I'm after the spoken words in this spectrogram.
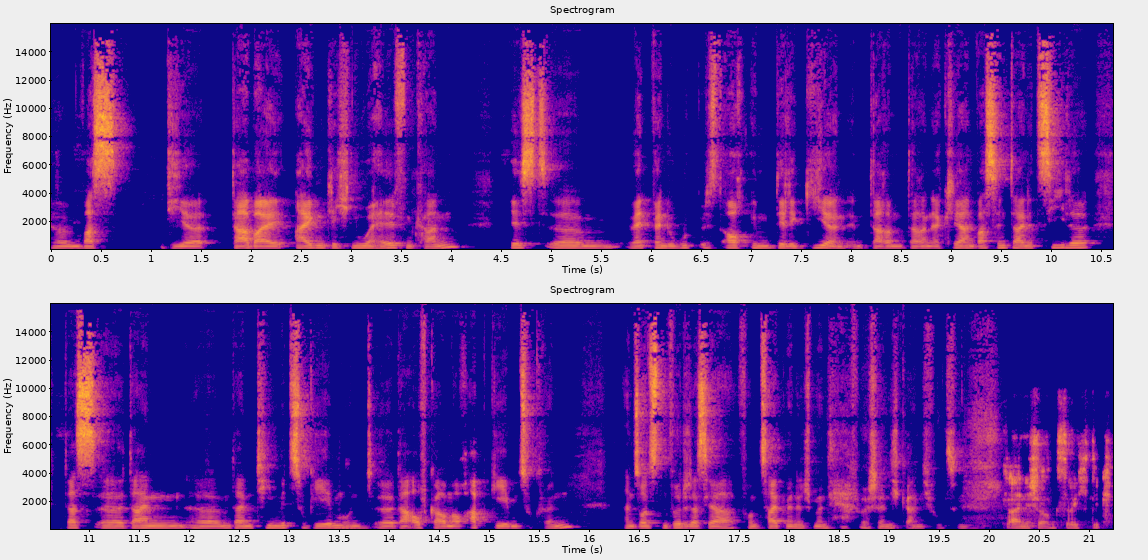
ähm, was dir dabei eigentlich nur helfen kann, ist, ähm, wenn, wenn, du gut bist, auch im Delegieren, im, daran, daran erklären, was sind deine Ziele, das äh, dein, äh, deinem Team mitzugeben und äh, da Aufgaben auch abgeben zu können. Ansonsten würde das ja vom Zeitmanagement her wahrscheinlich gar nicht funktionieren. Keine Chance, richtig.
